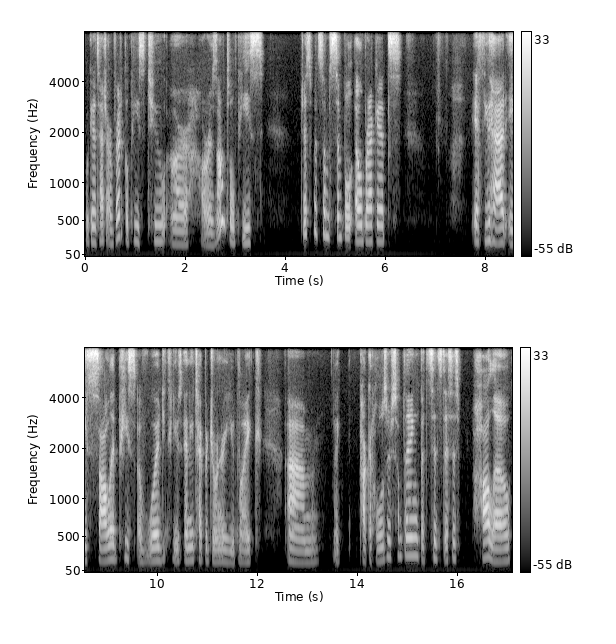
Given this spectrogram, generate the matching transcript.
We're going to attach our vertical piece to our horizontal piece just with some simple L brackets. If you had a solid piece of wood, you could use any type of joinery you'd like, um, like pocket holes or something. But since this is hollow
